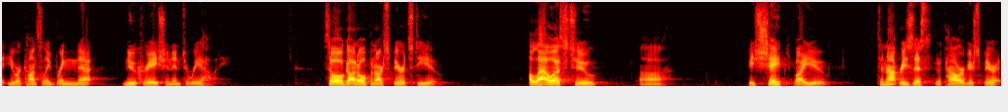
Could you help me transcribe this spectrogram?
that you are constantly bringing that new creation into reality. So, God, open our spirits to you. Allow us to uh, be shaped by you to not resist the power of your Spirit,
